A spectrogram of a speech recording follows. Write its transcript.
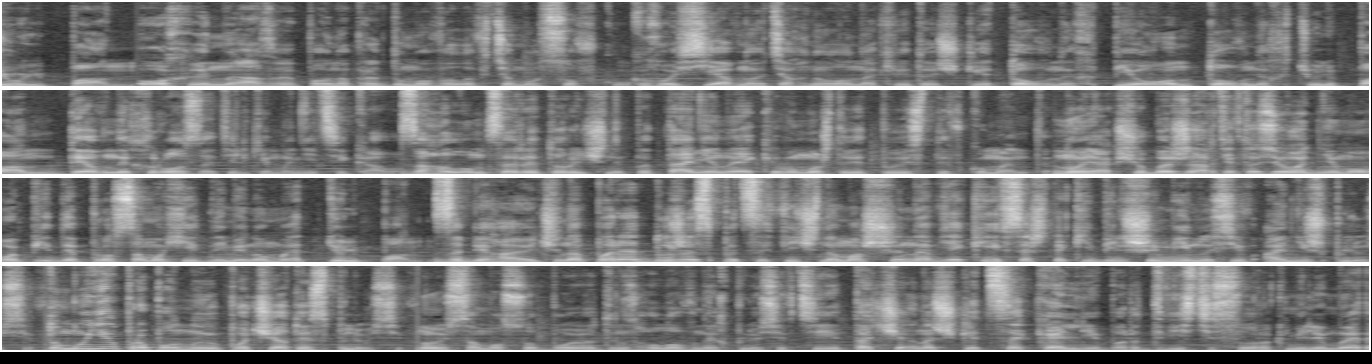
Тюльпан. Ох, і назви повнопридумували в цьому совку. Когось явно тягнуло на квіточки. То в них піон, то в них тюльпан, де в них роза, тільки мені цікаво. Загалом це риторичне питання, на яке ви можете відповісти в коменти. Ну, якщо без жартів, то сьогодні мова піде про самохідний міномет тюльпан. Забігаючи наперед, дуже специфічна машина, в якій все ж таки більше мінусів, аніж плюсів. Тому я пропоную почати з плюсів. Ну і само собою, один з головних плюсів цієї тачаночки це калібр 240 мм.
